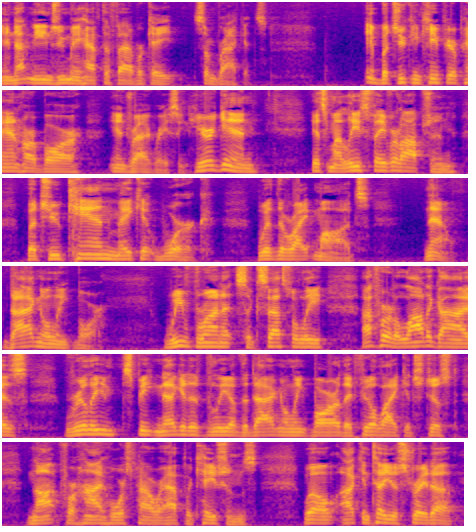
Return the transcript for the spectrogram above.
And that means you may have to fabricate some brackets. And, but you can keep your Panhard bar in drag racing. Here again, it's my least favorite option, but you can make it work with the right mods. Now, diagonal link bar. We've run it successfully. I've heard a lot of guys really speak negatively of the diagonal link bar. They feel like it's just not for high horsepower applications. Well, I can tell you straight up,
